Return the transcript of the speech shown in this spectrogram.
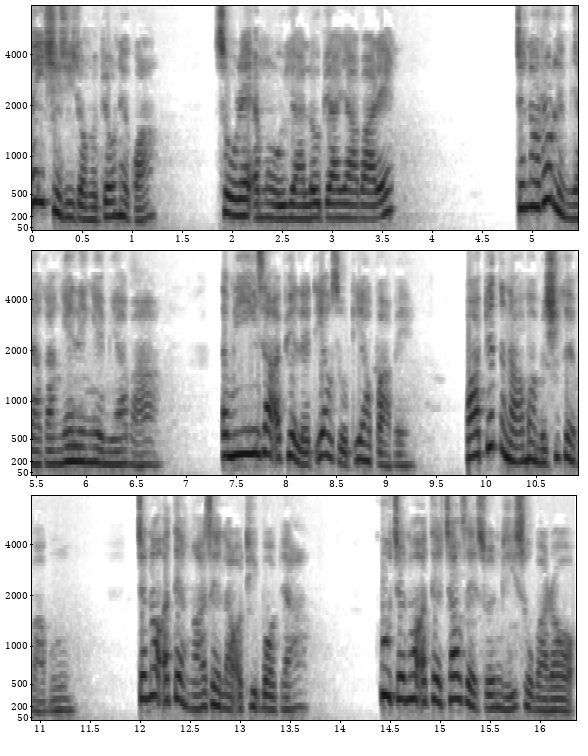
သိရှိကြီးတော့မပြောနဲ့ကွာဆိုတဲ့အမှုအရာလုပ်ပြရပါတယ်ကျွန်တော်တို့လည်းများကငယ်လေးငယ်များပါသမီးစားအဖြစ်လည်းတယောက်ဆိုတယောက်ပါပဲဘာပြဿနာမှမရှိခဲ့ပါဘူးကျွန်တော်အသက်50လောက်အထိပေါ့ဗျာခုကျွန်တော်အသက်60ဆွန်းပြီဆိုပါတော့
